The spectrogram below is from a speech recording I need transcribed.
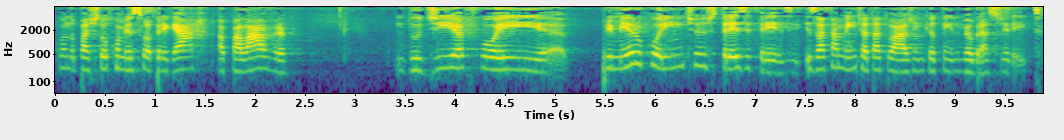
quando o pastor começou a pregar a palavra, do dia foi 1 eh, Coríntios 13, 13, exatamente a tatuagem que eu tenho no meu braço direito.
